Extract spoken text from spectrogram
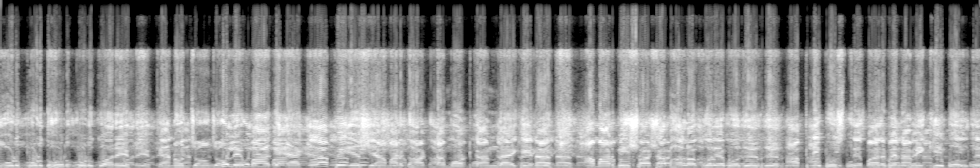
ধরপড় ধরপড় করে। কেন জঙ্গলে বাঘ একলা পেয়ে এসে আমার ঘাটটা মটকান দেয় কিনা? আমার বিষয়টা ভালো করে বোঝেন। আপনি বুঝতে পারবেন আমি কি বলতে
